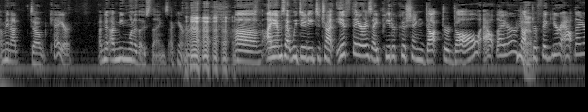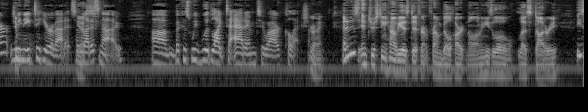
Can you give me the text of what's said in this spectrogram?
I mean, I don't care. I, kn- I mean, one of those things. I can't remember. um, I am sad we do need to try. If there is a Peter Cushing Doctor doll out there, Yeah. Doctor figure out there, we need to hear about it. So Yes. let us know. Um, because we would like to add him to our collection. Right. And it is interesting how he is different from Bill Hartnell. I mean, he's a little less daughtery. He's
